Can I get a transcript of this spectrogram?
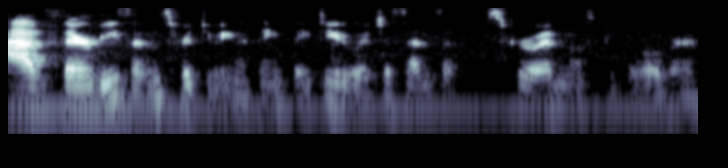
have their reasons for doing the things they do. It just ends up screwing most people over.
